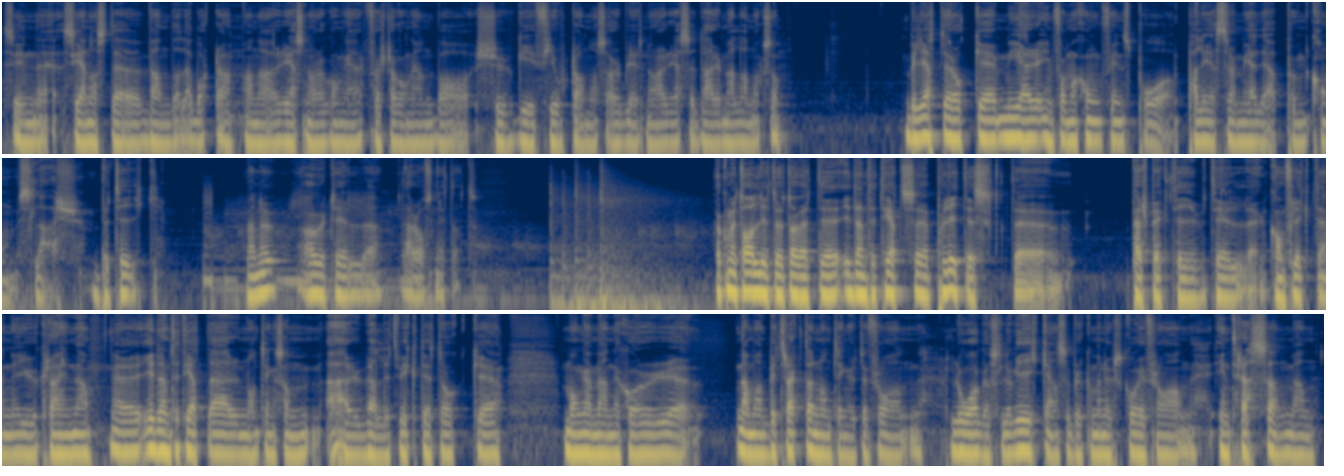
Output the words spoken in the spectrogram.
sin eh, senaste vända där borta. Han har rest några gånger. Första gången var 2014 och så har det blivit några resor däremellan också. Biljetter och mer information finns på palestramedia.com butik. Men nu över till eh, det här avsnittet. Jag kommer ta lite av ett eh, identitetspolitiskt eh, perspektiv till konflikten i Ukraina. Identitet är någonting som är väldigt viktigt och många människor när man betraktar någonting utifrån logos-logiken så brukar man utgå ifrån intressen men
